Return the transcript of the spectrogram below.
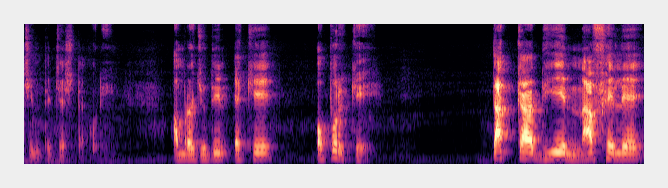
চিনতে চেষ্টা করি। আমরা যদি একে অপরকে ধাক্কা দিয়ে না ফেলে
